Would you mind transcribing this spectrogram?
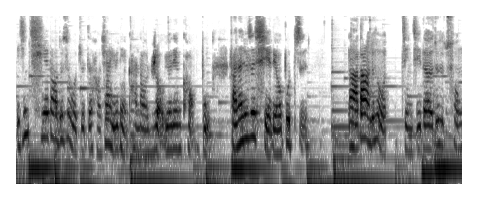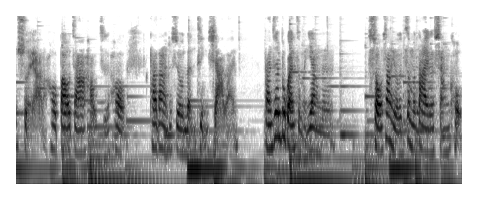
已经切到，就是我觉得好像有点看到肉，有点恐怖。反正就是血流不止。那当然就是我紧急的，就是冲水啊，然后包扎好之后，他当然就是有冷静下来。反正不管怎么样呢，手上有了这么大一个伤口，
